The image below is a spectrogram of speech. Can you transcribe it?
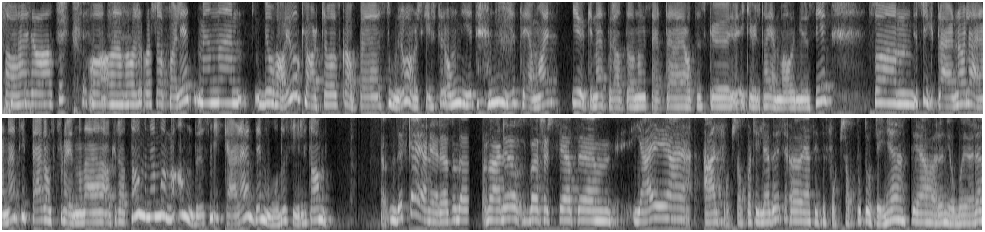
sa her, og, og, og, og slappe av litt. Men uh, du har jo klart å skape store overskrifter om nye, nye temaer i ukene etter at du annonserte at du skulle, ikke ville ta gjenvalg, Siv. Så um, sykepleierne og lærerne tipper jeg er ganske fornøyd med deg akkurat nå. Men det er mange andre som ikke er det. Det må du si litt om. Ja, det skal jeg gjerne gjøre. Da, nå er det jo bare først å si at um, jeg er fortsatt partileder. Og jeg sitter fortsatt på Stortinget, så jeg har en jobb å gjøre.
